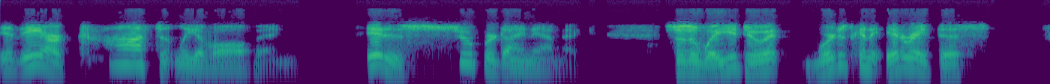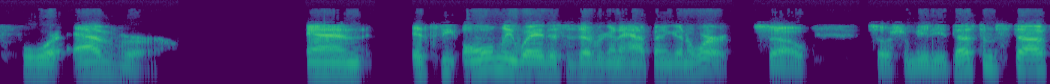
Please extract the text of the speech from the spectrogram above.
eh, they are constantly evolving. It is super dynamic. So the way you do it, we're just going to iterate this forever. And it's the only way this is ever going to happen and going to work. So social media does some stuff.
